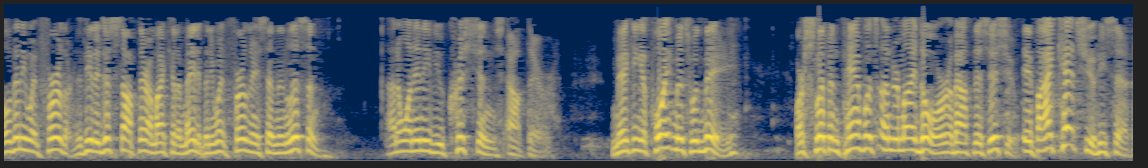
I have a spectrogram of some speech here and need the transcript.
Oh, then he went further. If he'd have just stopped there, I might could have made it. But he went further and he said, then listen, I don't want any of you Christians out there making appointments with me or slipping pamphlets under my door about this issue. If I catch you, he said,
